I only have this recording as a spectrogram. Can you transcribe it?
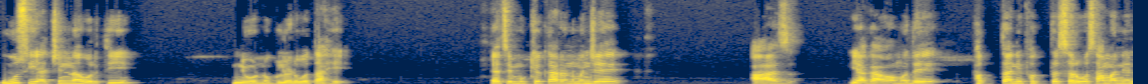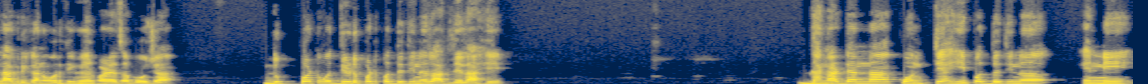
ऊस या चिन्हावरती निवडणूक लढवत आहे. याचे मुख्य कारण म्हणजे आज या गावामध्ये फक्त आणि फक्त सर्वसामान्य नागरिकांवरती घरपाळ्याचा बोजा दुप्पट व दीडपट पद्धतीने लादलेला आहे. धनाढ्यांना कोणत्याही पद्धतीनं यांनी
